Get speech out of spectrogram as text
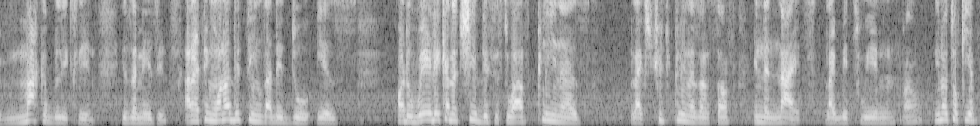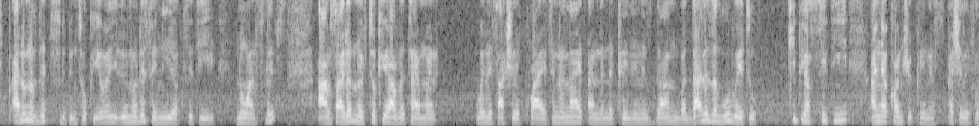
remarkably clean is amazing. And I think one of the things that they do is, or the way they can achieve this is to have cleaners, like street cleaners and stuff, in the night, like between well, you know, Tokyo. I don't know if they sleep in Tokyo. You know, they say New York City, no one sleeps. Um, so I don't know if Tokyo have a time when when it's actually quiet in the night and then the cleaning is done. But that is a good way to keep your city and your country clean, especially for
